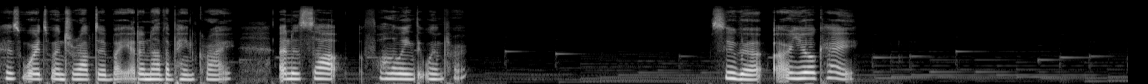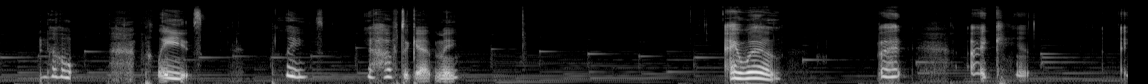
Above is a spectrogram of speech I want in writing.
His words were interrupted by yet another pain cry, and a sob following the whimper. Suga, are you okay? No, please, please, you have to get me. I will. But I can't. I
